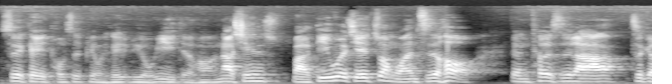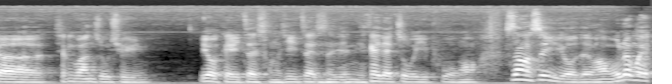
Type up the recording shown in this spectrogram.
是可以投资朋友可以留意的哈。那先把低位阶赚完之后，等特斯拉这个相关族群又可以再重新再升，你可以再做一波哈，实际上是有的哈。我认为，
